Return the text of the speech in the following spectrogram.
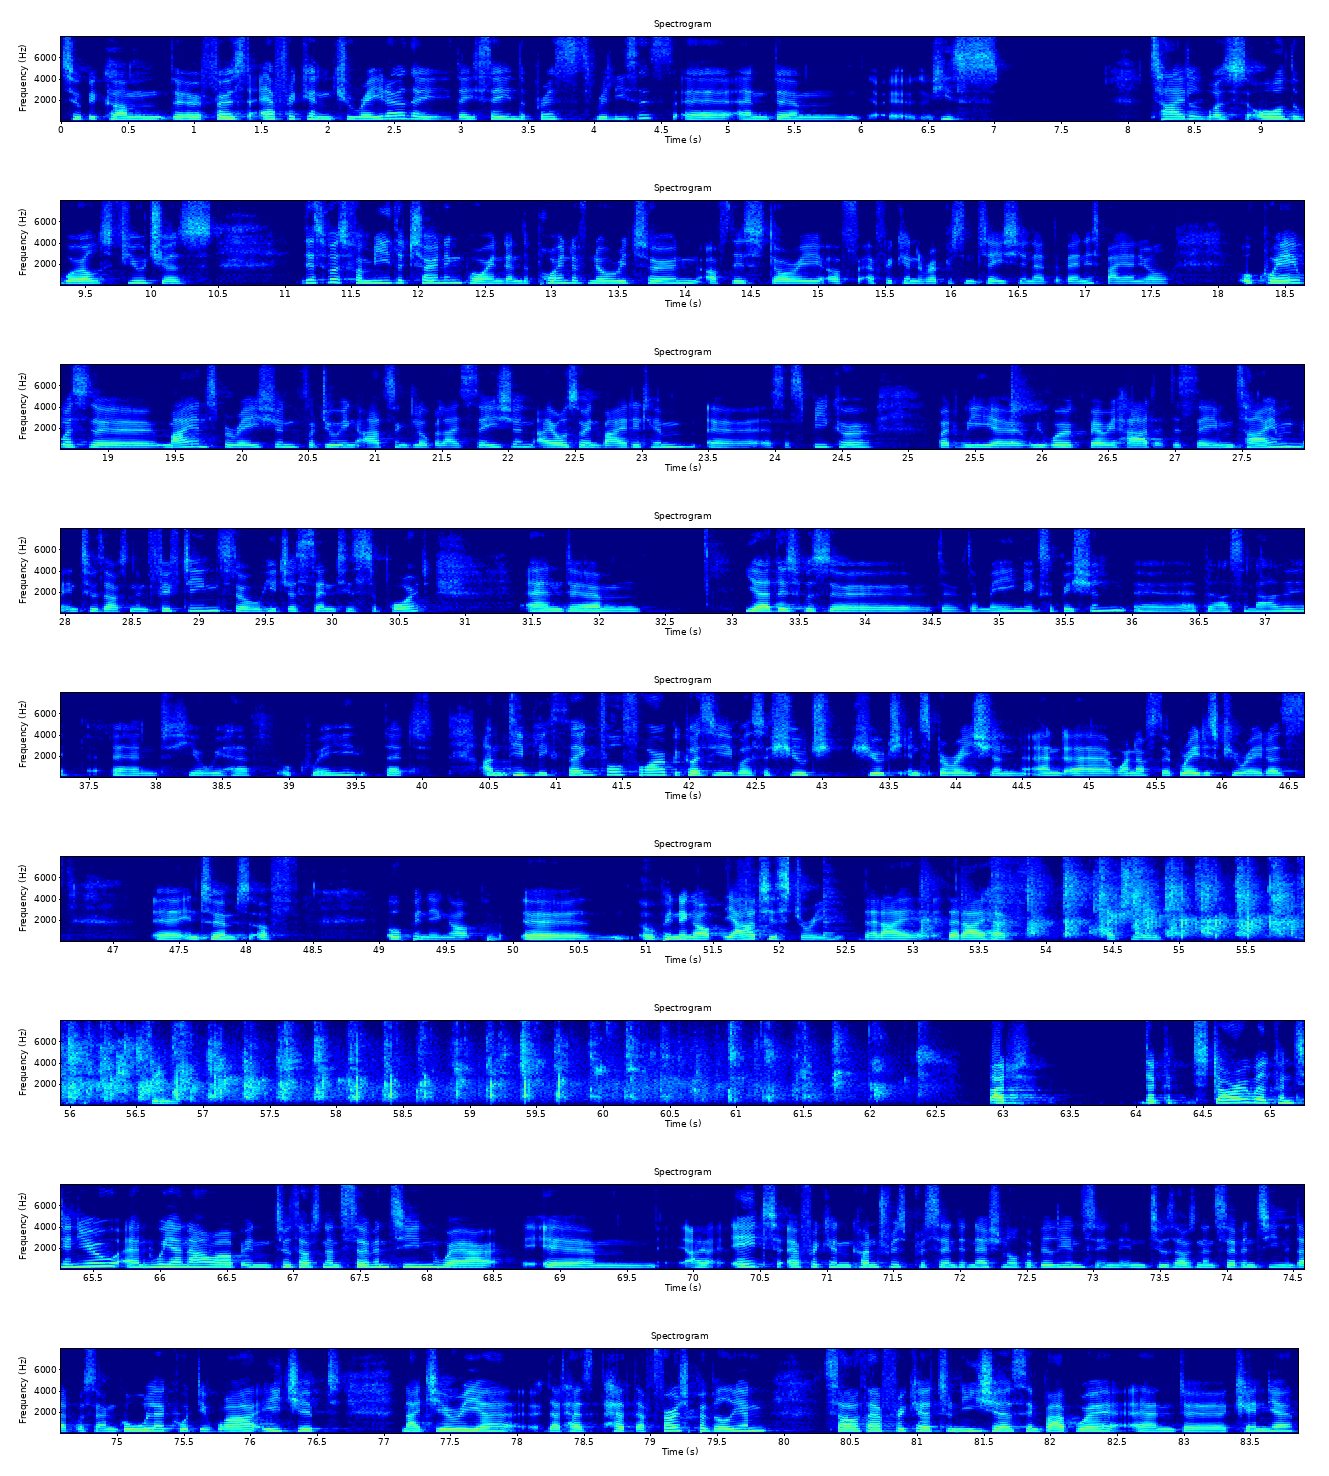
to become the first African curator, they, they say in the press releases. Uh, and um, his title was All the World's Futures. This was for me the turning point and the point of no return of this story of African representation at the Venice Biennial. Okwui was uh, my inspiration for doing arts and globalization. I also invited him uh, as a speaker but we, uh, we worked very hard at the same time in 2015, so he just sent his support. And um, yeah, this was uh, the, the main exhibition uh, at the Arsenale, and here we have Okwui that I'm deeply thankful for because he was a huge, huge inspiration and uh, one of the greatest curators in terms of opening up, uh, opening up the art history that I that I have actually seen. But the story will continue, and we are now up in 2017, where um, uh, eight African countries presented national pavilions in, in 2017, and that was Angola, Cote d'Ivoire, Egypt, Nigeria, that has had their first pavilion, South Africa, Tunisia, Zimbabwe, and uh, Kenya.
